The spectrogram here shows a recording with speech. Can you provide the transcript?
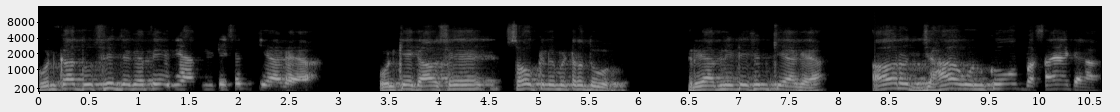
उनका दूसरी जगह पे रिहेबिलिटेशन किया गया। उनके गाँव से 100 किलोमीटर दूर रिहेबिलिटेशन किया गया। और जहाँ उनको बसाया गया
